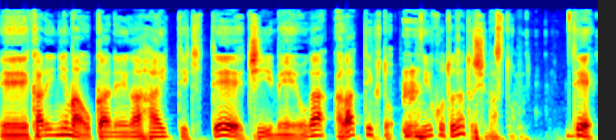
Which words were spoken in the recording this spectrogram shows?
えー仮にまあお金が入ってきて、地位名誉が上がっていくと いうことだとしますと。で、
